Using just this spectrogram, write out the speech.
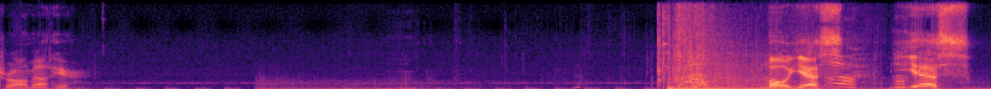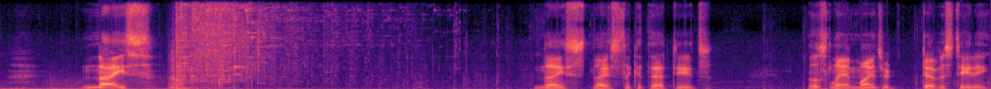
Draw them out here. Oh, yes! Yes! Nice! Nice, nice. Look at that, dudes. Those landmines are devastating.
